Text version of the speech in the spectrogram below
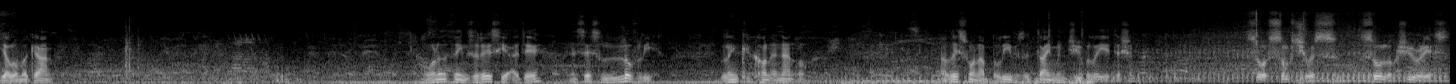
Yellow Megane. One of the things that is here today is this lovely Lincoln Continental. Now this one I believe is a Diamond Jubilee edition. So sumptuous, so luxurious. I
